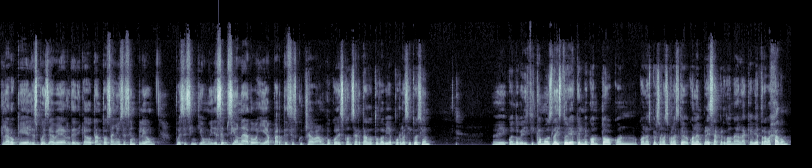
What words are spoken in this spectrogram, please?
Claro que él después de haber dedicado tantos años a ese empleo, pues se sintió muy decepcionado y aparte se escuchaba un poco desconcertado todavía por la situación. Eh, cuando verificamos la historia que él me contó con, las personas con las que, con la empresa, perdón, a la que había trabajado,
